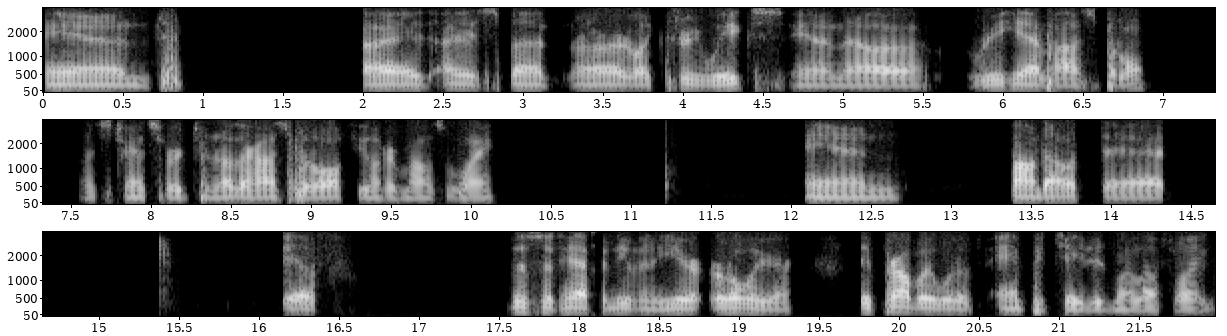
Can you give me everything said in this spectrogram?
And I I spent uh, like three weeks in a rehab hospital. I was transferred to another hospital a few hundred miles away, and found out that if this had happened even a year earlier, they probably would have amputated my left leg.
